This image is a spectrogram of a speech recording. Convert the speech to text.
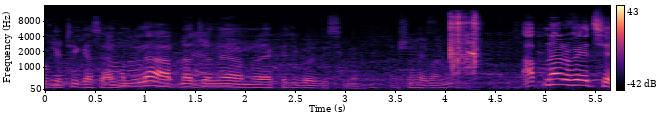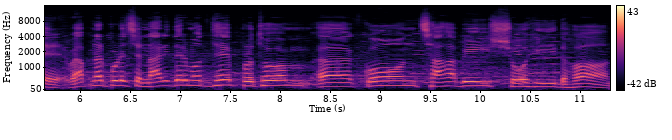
ওকে ঠিক আছে আলহামদুলিল্লাহ আপনার জন্য আমরা এক কেজি করে দিচ্ছি মানুষ। আপনার হয়েছে আপনার পড়েছে নারীদের মধ্যে প্রথম কোন সাহাবি শহীদ হন?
